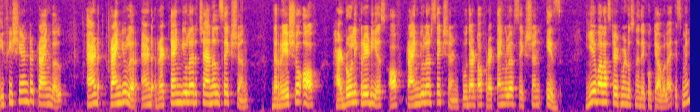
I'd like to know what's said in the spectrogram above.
efficient triangle and triangular and rectangular channel section the ratio of hydraulic radius of triangular section to that of rectangular section is, ये वाला स्टेटमेंट उसने देखो क्या बोला है? इसमें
